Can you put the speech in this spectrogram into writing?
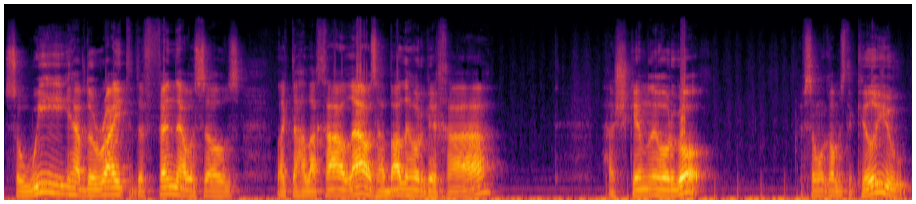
So we have the right to defend ourselves like the halacha allows. Hashkem lehorgo. If someone comes to kill you,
